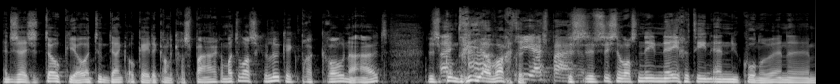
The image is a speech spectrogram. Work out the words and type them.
toen zei ze Tokio. En toen denk ik, oké, dan kan ik gaan sparen. Maar toen was ik gelukkig, ik brak corona uit. Dus ik kon drie Ah, jaar wachten. drie jaar sparen. Dus, dus, dus toen was nu 19 en nu konden we. En ehm,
